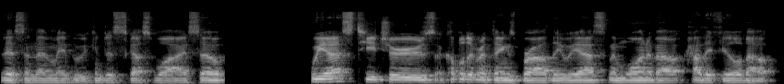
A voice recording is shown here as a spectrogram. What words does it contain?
this, and then maybe we can discuss why. So we asked teachers a couple different things broadly. We asked them one about how they feel about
